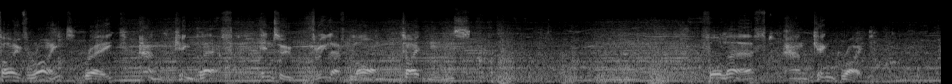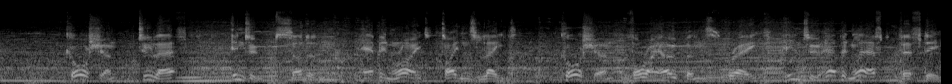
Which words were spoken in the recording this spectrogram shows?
Five right, brake, and kink left, into three left long, tightens. Four left, and kink right. Caution, two left, into sudden, hairpin right, tightens late. Caution, four right opens, brake, into hairpin left, 50.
